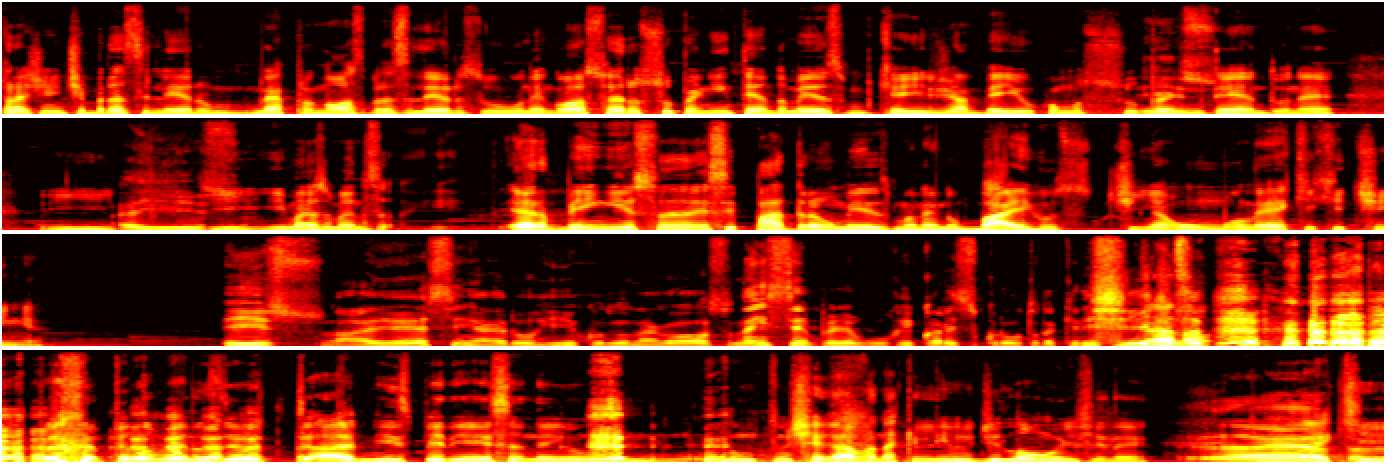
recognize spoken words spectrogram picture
pra gente brasileiro, né, pra nós brasileiros, o negócio era o Super Nintendo mesmo, porque ele já veio como Super isso. Nintendo, né? E, é isso. E, e, mais ou menos era bem isso, esse padrão mesmo, né? No bairro tinha um moleque que tinha. Isso, aí assim, era o rico do negócio. Nem sempre o rico era escroto daquele jeito. Ah, não. Pelo menos eu, a minha experiência nenhum não, não chegava naquele nível de longe, né? É, moleque,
